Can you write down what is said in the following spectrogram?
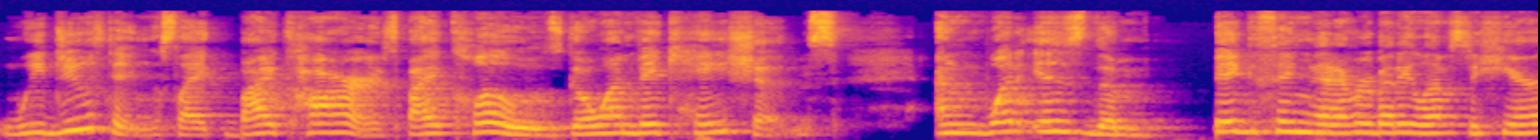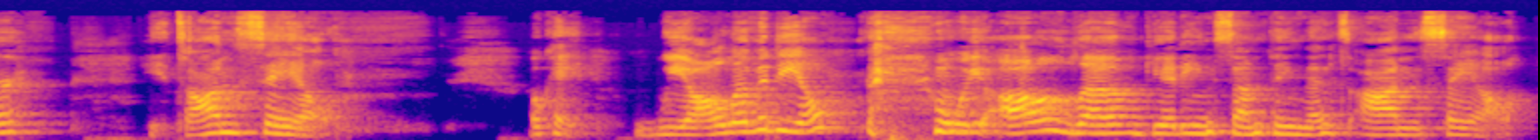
we do things like buy cars, buy clothes, go on vacations. And what is the big thing that everybody loves to hear? It's on sale. Okay, we all love a deal. we all love getting something that's on sale.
